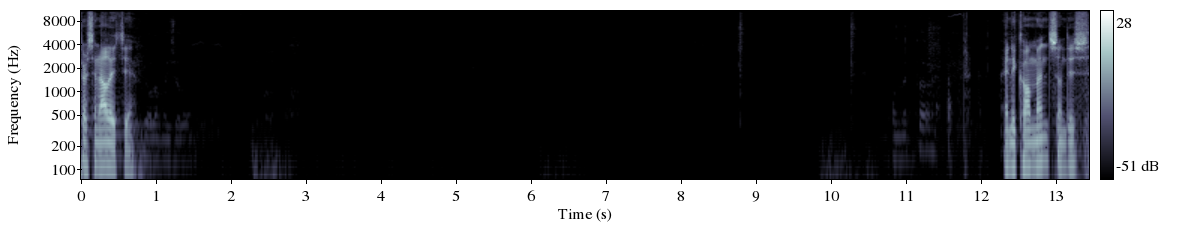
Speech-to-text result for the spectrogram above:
personality. Any comments on this?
